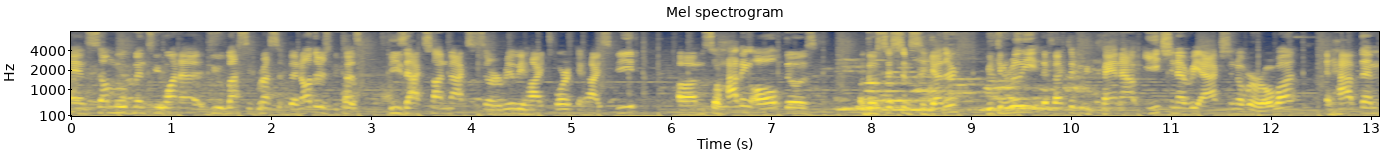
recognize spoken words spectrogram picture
and some movements we want to do less aggressive than others because these Axon Maxes are really high torque and high speed. Um, so having all of those those systems together, we can really effectively plan out each and every action of a robot and have them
